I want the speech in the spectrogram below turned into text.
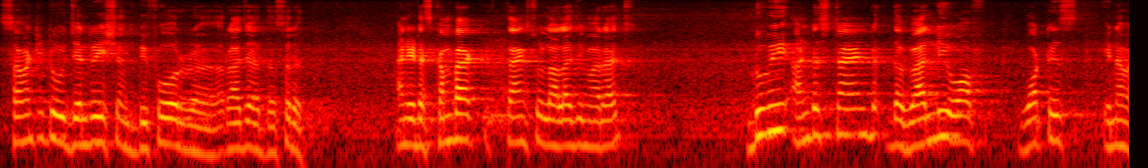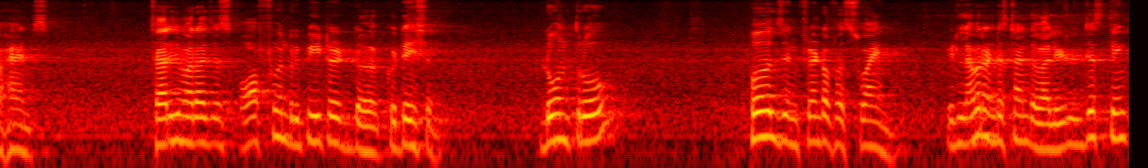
72 generations before uh, Raja Dasarath and it has come back thanks to Lalaji Maharaj. Do we understand the value of what is in our hands? Chariji Maharaj's often repeated uh, quotation Don't throw pearls in front of a swine. It will never understand the value. It will just think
